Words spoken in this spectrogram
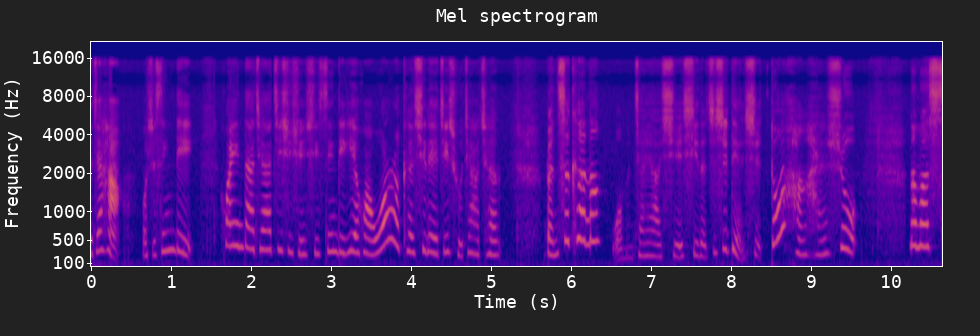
大家好，我是 Cindy，欢迎大家继续学习 Cindy 液化 Work 系列基础教程。本次课呢，我们将要学习的知识点是多行函数。那么上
